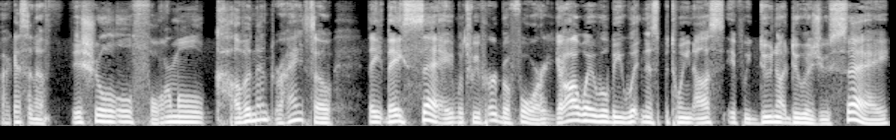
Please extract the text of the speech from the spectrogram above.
I guess, an official, formal covenant, right? So they they say, which we've heard before, Yahweh will be witness between us if we do not do as you say.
